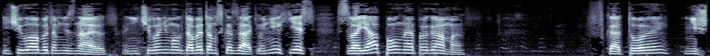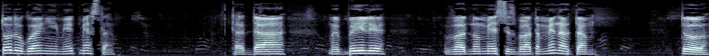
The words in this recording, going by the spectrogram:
ничего об этом не знают, ничего не могут об этом сказать. У них есть своя полная программа, в которой ничто другое не имеет места когда мы были в одном месте с братом Минартом, то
